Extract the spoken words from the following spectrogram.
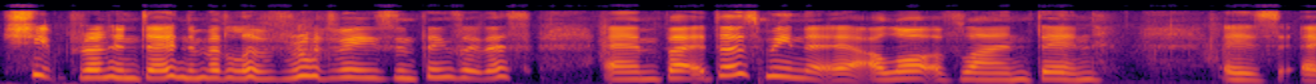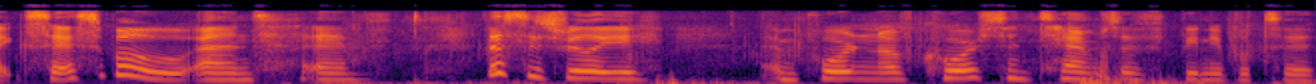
sheep running down the middle of roadways and things like this. Um, but it does mean that a lot of land then is accessible, and um, this is really important, of course, in terms of being able to,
